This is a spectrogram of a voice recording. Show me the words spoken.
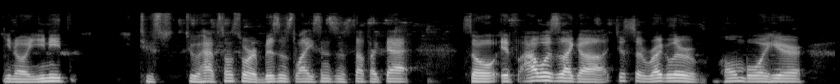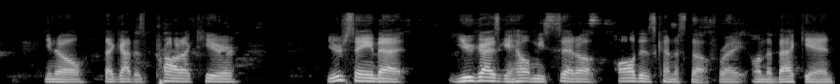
you know you need to to have some sort of business license and stuff like that. So if I was like a just a regular homeboy here, you know, that got this product here, you're saying that you guys can help me set up all this kind of stuff, right, on the back end,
